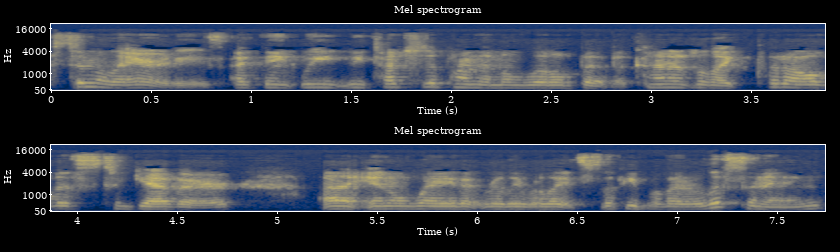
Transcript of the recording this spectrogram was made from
similarities. I think we we touched upon them a little bit, but kind of to like put all this together uh, in a way that really relates to the people that are listening.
